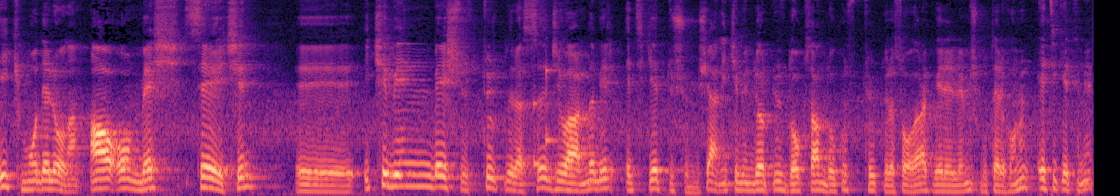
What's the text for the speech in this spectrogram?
ilk modeli olan A15S için e, 2500 Türk Lirası civarında bir etiket düşürmüş. Yani 2499 Türk Lirası olarak belirlemiş bu telefonun etiketini.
